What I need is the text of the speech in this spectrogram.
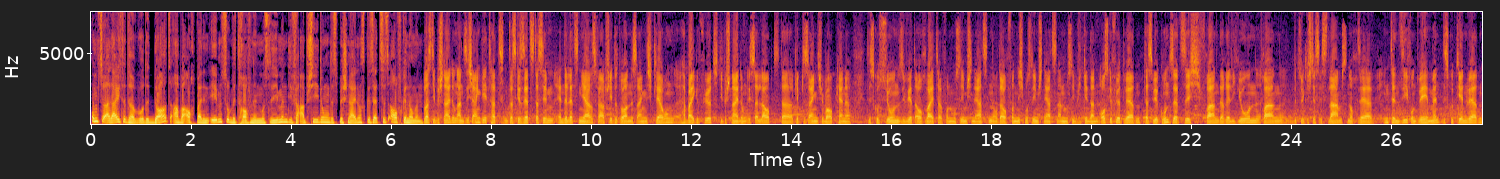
Umso erleichterter wurde dort, aber auch bei den ebenso betroffenen Muslimen die Verabschiedung des Beschneidungsgesetzes aufgenommen. Was die Beschneidung an sich angeht, hat das Gesetz, das im Ende letzten Jahres verabschiedet worden ist, eigentlich Klärung herbeigeführt. Die Beschneidung ist erlaubt, da gibt es eigentlich überhaupt keine Diskussion. Sie wird auch weiter von muslimischen Ärzten oder auch von nicht-muslimischen Ärzten an muslimischen Kindern ausgeführt werden. Dass wir grundsätzlich Fragen der Religion, Fragen bezüglich des Islams noch sehr intensiv und vehement diskutieren werden,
